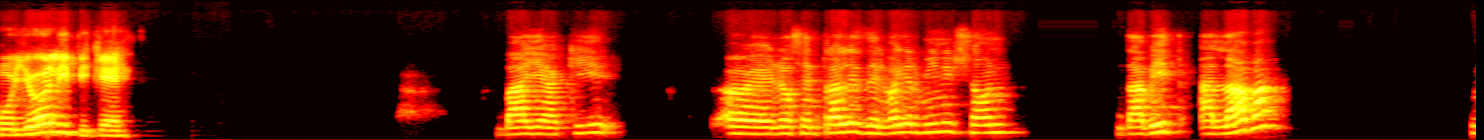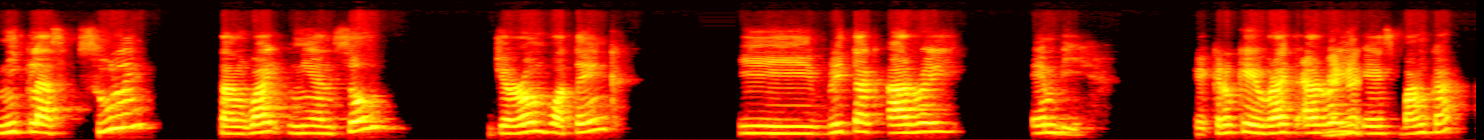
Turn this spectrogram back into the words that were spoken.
Puyol y Piqué. Vaya, aquí eh, los centrales del Bayern Munich son David Alaba, Niklas Zule, Tanguay Nianzou, Jerome Boateng y Britak Array Envy, que creo que Bright Array es banca,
